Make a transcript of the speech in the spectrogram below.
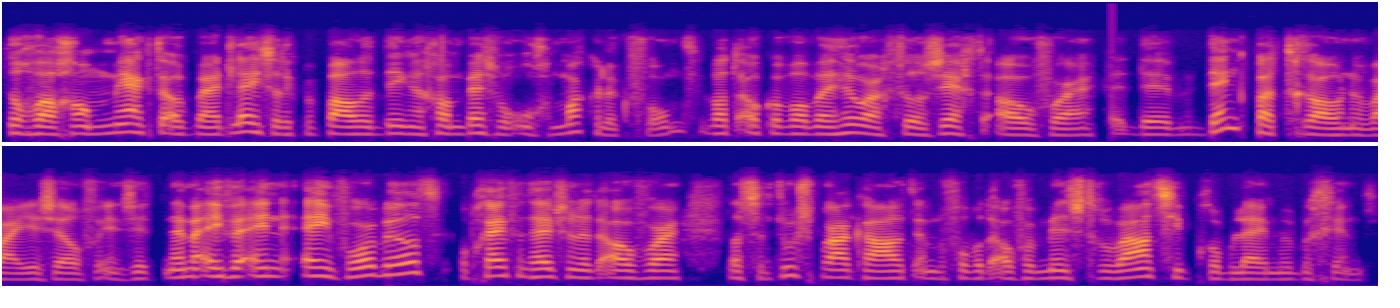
toch wel gewoon merkte ook bij het lezen dat ik bepaalde dingen gewoon best wel ongemakkelijk vond. Wat ook al wel heel erg veel zegt over de denkpatronen waar je zelf in zit. Neem even één, één voorbeeld. Op een gegeven moment heeft ze het over dat ze een toespraak houdt en bijvoorbeeld over menstruatieproblemen begint.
